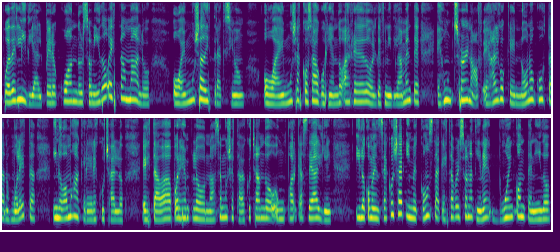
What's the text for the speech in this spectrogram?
puedes lidiar. Pero cuando el sonido está malo o hay mucha distracción o hay muchas cosas ocurriendo alrededor, definitivamente es un turn off, es algo que no nos gusta, nos molesta y no vamos a querer escucharlo. Estaba, por ejemplo, no hace mucho estaba escuchando un podcast de alguien y lo comencé a escuchar y me consta que esta persona tiene buen contenido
